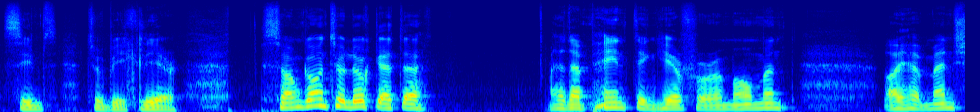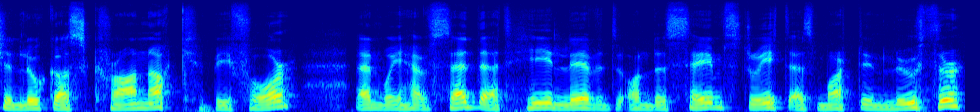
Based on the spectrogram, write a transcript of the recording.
seems to be clear. So I'm going to look at a, at a painting here for a moment. I have mentioned Lucas Cranach before, and we have said that he lived on the same street as Martin Luther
